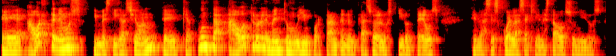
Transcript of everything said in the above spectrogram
Eh, ahora tenemos investigación eh, que apunta a otro elemento muy importante en el caso de los tiroteos en las escuelas aquí en Estados Unidos.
